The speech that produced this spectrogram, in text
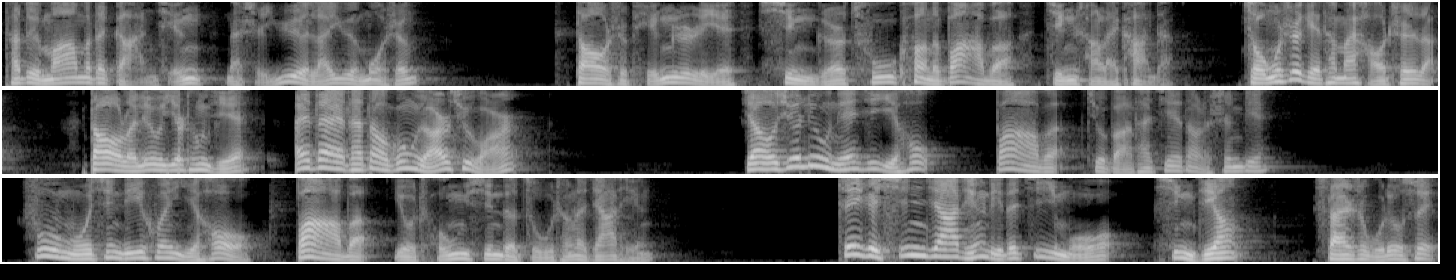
他对妈妈的感情那是越来越陌生。倒是平日里性格粗犷的爸爸经常来看他，总是给他买好吃的。到了六一儿童节，还带他到公园去玩。小学六年级以后。爸爸就把他接到了身边。父母亲离婚以后，爸爸又重新的组成了家庭。这个新家庭里的继母姓江，三十五六岁，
